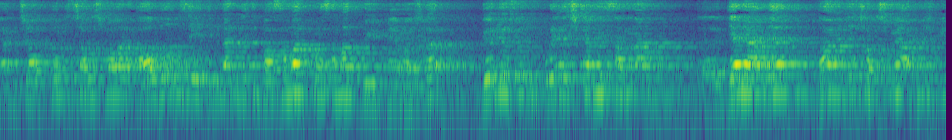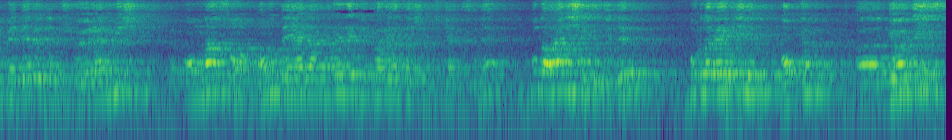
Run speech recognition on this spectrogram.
yani yaptığımız çalışmalar, aldığımız eğitimler bizi basamak basamak büyütmeye başlar. Görüyorsunuz buraya çıkan insanlar e, genelde daha önce çalışma yapmış, bir bedel ödemiş, öğrenmiş ve ondan sonra onu değerlendirerek yukarıya taşımış kendisini. Bu da aynı şekildedir. Burada belki okyan, e, göldeyiz,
